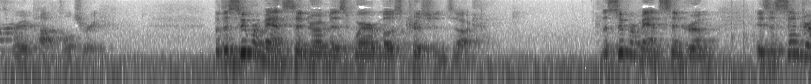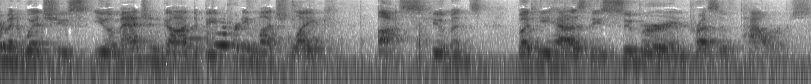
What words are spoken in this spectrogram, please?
it's very pop culture But the Superman syndrome is where most Christians are. The Superman syndrome is a syndrome in which you, you imagine God to be pretty much like us, humans, but he has these super impressive powers.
